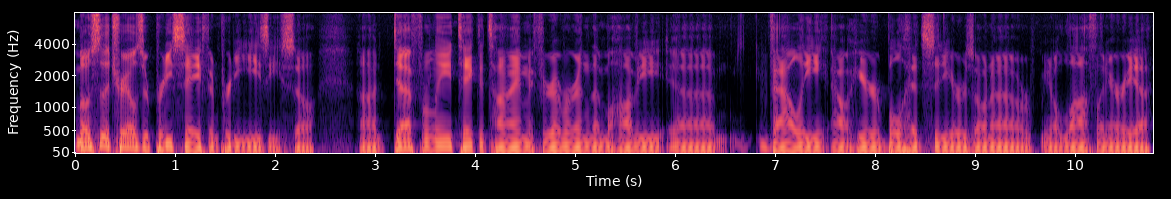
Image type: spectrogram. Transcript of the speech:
most of the trails are pretty safe and pretty easy. So uh, definitely take the time if you're ever in the Mojave uh, Valley out here, Bullhead City, Arizona, or you know Laughlin area.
